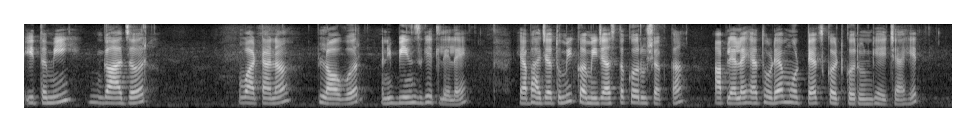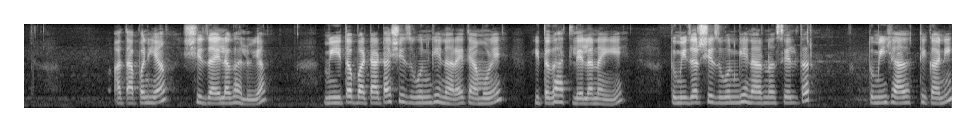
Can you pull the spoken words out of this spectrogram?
इथं मी गाजर वाटाणा फ्लॉवर आणि बीन्स घेतलेलं आहे. ह्या भाज्या तुम्ही कमी जास्त करू शकता. आपल्याला ह्या थोड्या मोठ्याच कट करून घ्यायच्या आहेत. आता आपण ह्या शिजायला घालूया. मी इथं बटाटा शिजवून घेणार आहे त्यामुळे इथं घातलेला नाही आहे तुम्ही जर शिजवून घेणार नसेल तर तुम्ही ह्या ठिकाणी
